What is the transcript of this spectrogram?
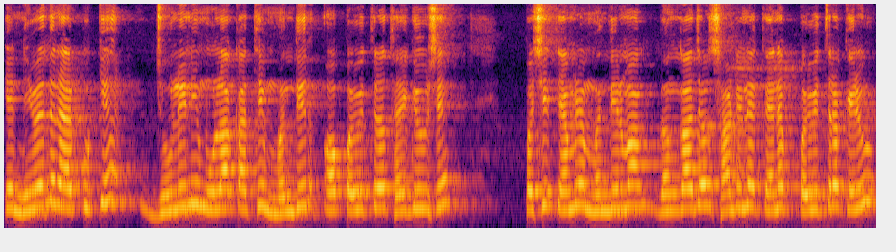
એ નિવેદન આપ્યું કે જુલીની મુલાકાતથી મંદિર અપવિત્ર થઈ ગયું છે. પછી તેમણે મંદિરમાં ગંગાજળ છાંટીને તેને પવિત્ર કર્યું.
